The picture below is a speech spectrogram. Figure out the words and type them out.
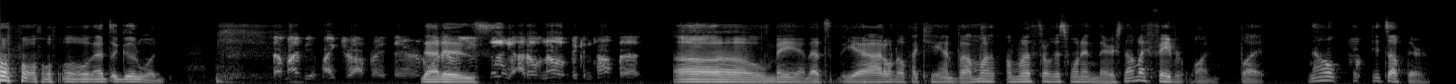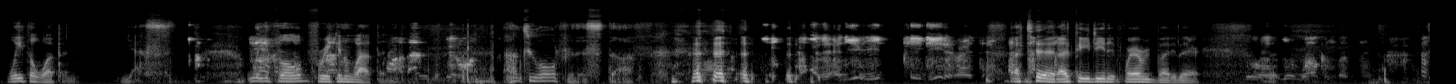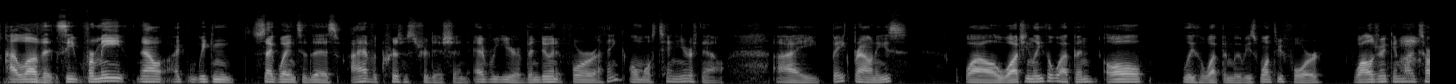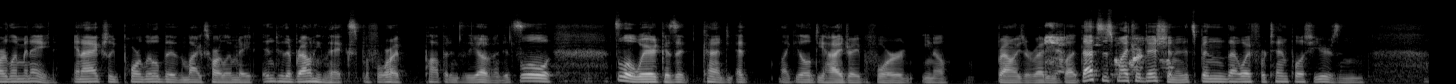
Oh, that's a good one. That might be a mic drop right there. That Whatever is. say, I don't know if it can top that. Oh man, that's yeah. I don't know if I can, but I'm gonna I'm gonna throw this one in there. It's not my favorite one, but no, it's up there. Lethal Weapon, yes. Lethal freaking weapon. Wow, that is a good one. I'm too old for this stuff. and you, you PG'd it right there. I did. I PG'd it for everybody there. You're, welcome, listeners. I love it. See, for me now, I, we can segue into this. I have a Christmas tradition every year. I've been doing it for I think almost ten years now. I bake brownies while watching Lethal Weapon, all Lethal Weapon movies one through four, while drinking Mike's Hard Lemonade. And I actually pour a little bit of the Mike's Hard Lemonade into the brownie mix before I pop it into the oven. It's a little, it's a little weird because it kind of like it'll dehydrate before you know brownies are ready. But that's just my tradition, and it's been that way for ten plus years. And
